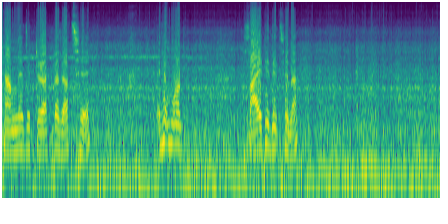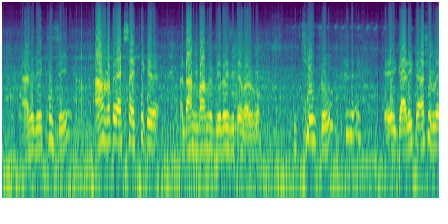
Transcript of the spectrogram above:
সামনে যে ট্রাকটা যাচ্ছে এ মোট সাইডই দিচ্ছে না। আমি দেখতেছি, আমরা তো এক সাইড থেকে ডান বামে বেরোয় যেতে পারব। কিন্তু এই গাড়িটা আসলে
